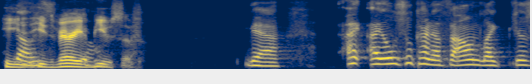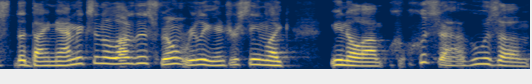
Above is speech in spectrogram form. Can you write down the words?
he, No, he's he's- very no. abusive Yeah. I, I also kind of found like just the dynamics in a lot of this film really interesting. Like, you know, um who's that? Who was um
